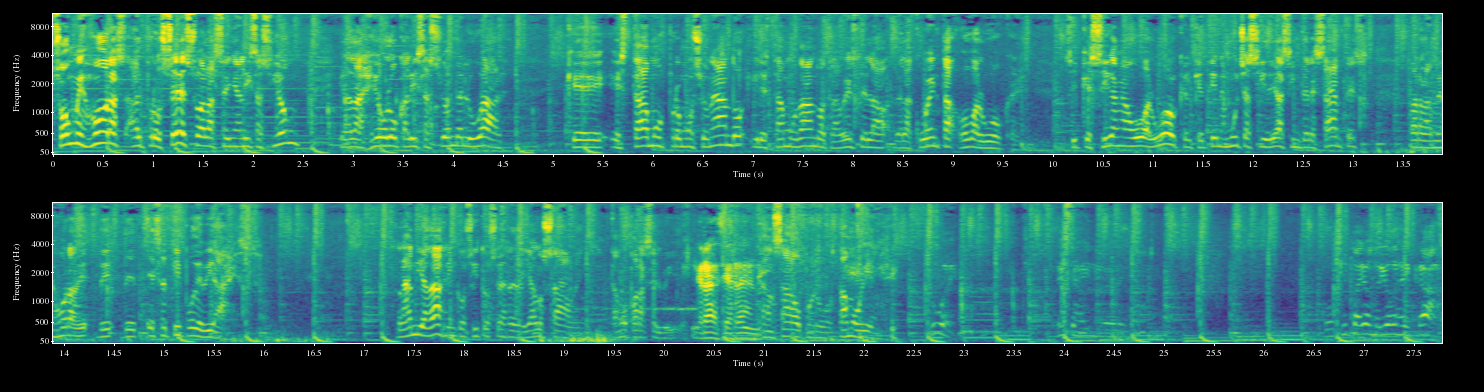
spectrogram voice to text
Son mejoras al proceso, a la señalización y a la geolocalización del lugar que estamos promocionando y le estamos dando a través de la, cuenta Oval Walker. Así que sigan a Oval Walker que tiene muchas ideas interesantes para la mejora de, ese tipo de viajes. Randy Adar, Rinconcito CRD, ya lo saben, estamos para servir. Gracias, Randy. Cansado, pero estamos bien. Tú ves, este es el nivel. donde yo dejé el carro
